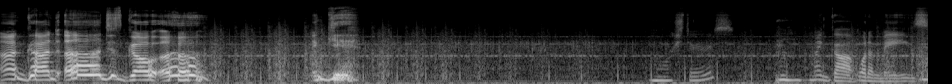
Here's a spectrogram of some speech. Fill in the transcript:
Oh god, uh, just go, uh. And get. More stairs? My god, what a maze.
